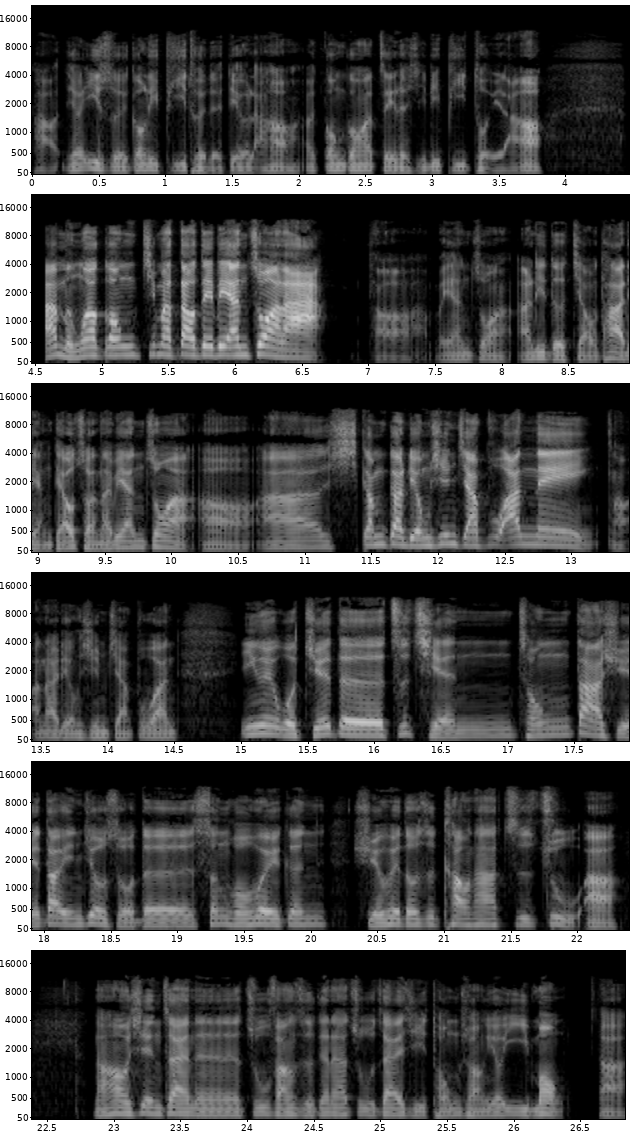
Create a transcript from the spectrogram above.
好，像意思讲你劈腿就对了哈，公公他贼的是你劈腿了啊。阿问我讲，今麦到底要安怎啦？啊，要安怎？啊，你都脚踏两条船，那要安怎？啊，啊，感觉良心真不安呢。啊，那良心真不安，因为我觉得之前从大学到研究所的生活费跟学费都是靠他资助啊。然后现在呢，租房子跟他住在一起，同床又异梦啊。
